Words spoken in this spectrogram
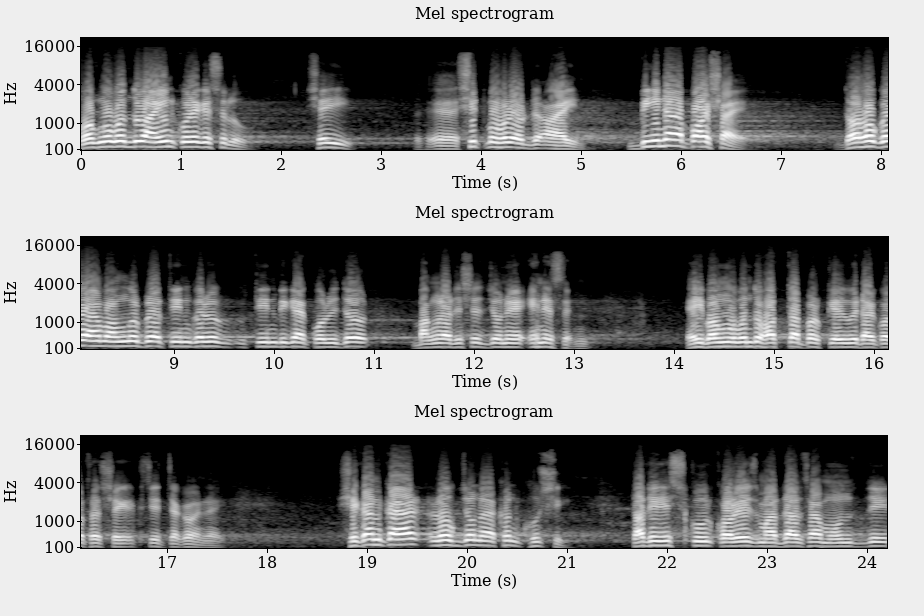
বঙ্গবন্ধু আইন করে গেছিল, সেই শীতমোহরের আইন। বিনা পয়সায় দহগ্রাম অঙ্গপ্রা তিন তিন বিঘা করিডোর বাংলাদেশের জন্য এনেছেন। এই বঙ্গবন্ধু হত্যার পর কেউ এটার কথা সে চিন্তা করে নাই। সেখানকার লোকজন এখন খুশি। তাদের স্কুল, কলেজ, মাদ্রাসা, মন্দির,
